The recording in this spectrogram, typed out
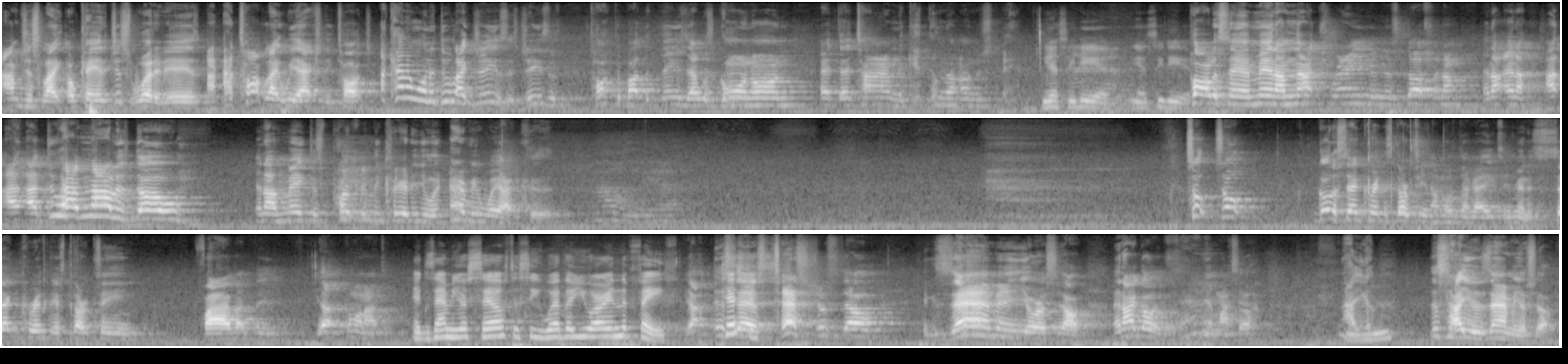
am just like, okay, it's just what it is. I, I talk like we actually talk. I kind of want to do like Jesus. Jesus talked about the things that was going on at that time to get them to understand. Yes, he did. Yes, he did. Paul is saying, man, I'm not trained in this stuff, and, I'm, and, I, and I, I, I do have knowledge, though, and I make this perfectly clear to you in every way I could. So, so go to 2 Corinthians 13. I'm almost done. I got 18 minutes. 2 Corinthians 13, 5, I think. Yeah, come on, Auntie. Examine yourself to see whether you are in the faith. Yeah, it test says, your- test yourself, examine yourself. And I go, examine myself. How you, mm-hmm. This is how you examine yourself.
